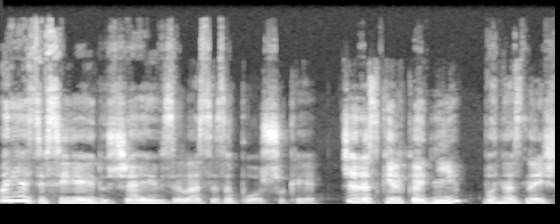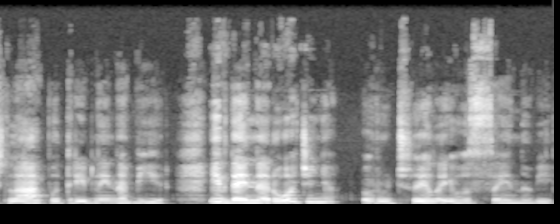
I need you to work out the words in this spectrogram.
Марія зі всією душею взялася за пошуки. Через кілька днів вона знайшла потрібний набір і в день народження вручила його синові.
